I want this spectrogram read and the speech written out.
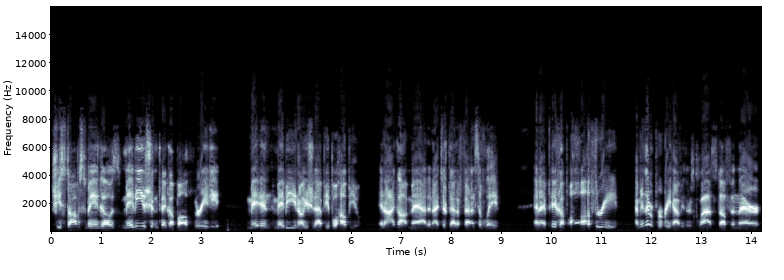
she stops me and goes, "Maybe you shouldn't pick up all three. May, and maybe you know you should have people help you." And I got mad, and I took that offensively. and I pick up all three. I mean, they were pretty heavy. There's glass stuff in there,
